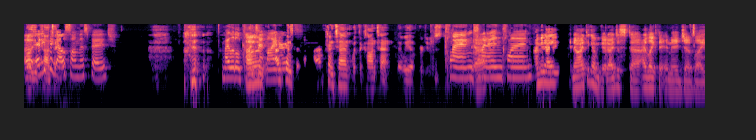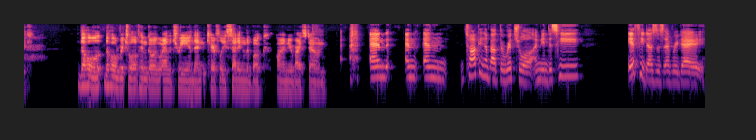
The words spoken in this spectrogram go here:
uh, anything content- else on this page? My little content I'm miners. content, I'm content with the content that we have produced. Clang, Yeah. clang, clang. I mean, I no, I think I'm good. I just uh, I like the image of like the whole the whole ritual of him going around the tree and then carefully setting the book on a nearby stone. and and and talking about the ritual i mean does he if he does this every day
